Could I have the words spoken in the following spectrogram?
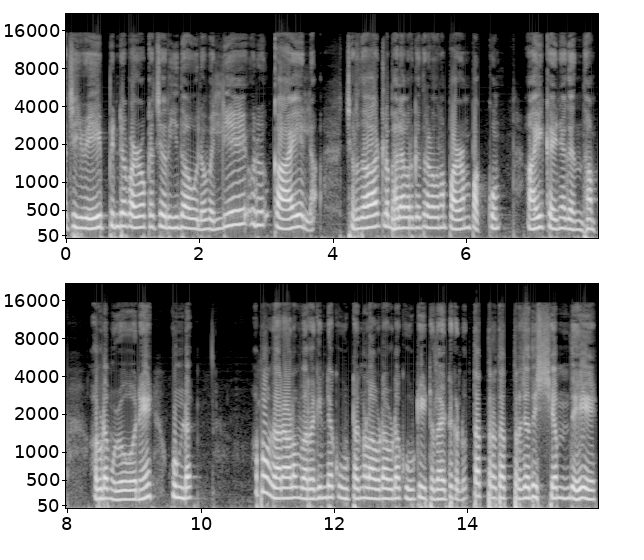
പക്ഷേ ഈ വേപ്പിന്റെ പഴമൊക്കെ ചെറിയതാവുമല്ലോ വലിയ ഒരു കായല്ല ചെറുതായിട്ടുള്ള ഫലവർഗത്തിലുള്ള പഴം പക്വം ആയിക്കഴിഞ്ഞ ഗന്ധം അവിടെ മുഴുവനേ ഉണ്ട്. അപ്പോൾ ധാരാളം വിറകിന്റെ കൂട്ടങ്ങൾ അവിടെ അവിടെ കൂട്ടിയിട്ടതായിട്ട് കണ്ടു. തത്ര തത്ര ജതിശ്യം ദേ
